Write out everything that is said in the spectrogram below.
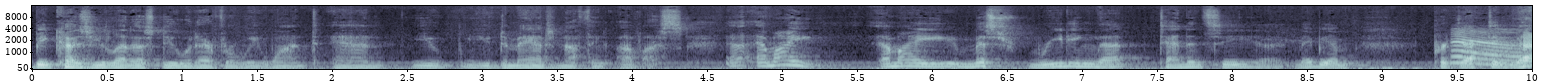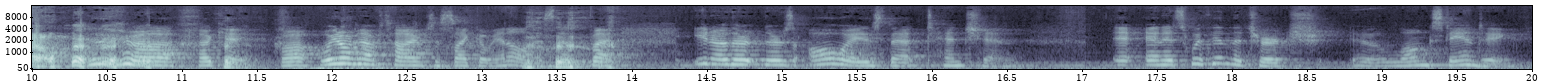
because you let us do whatever we want and you, you demand nothing of us. Am I, am I misreading that tendency? Uh, maybe I'm projecting now. okay. Well, we don't have time to psychoanalyze it, but you know, there, there's always that tension, and it's within the church, uh, long-standing.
